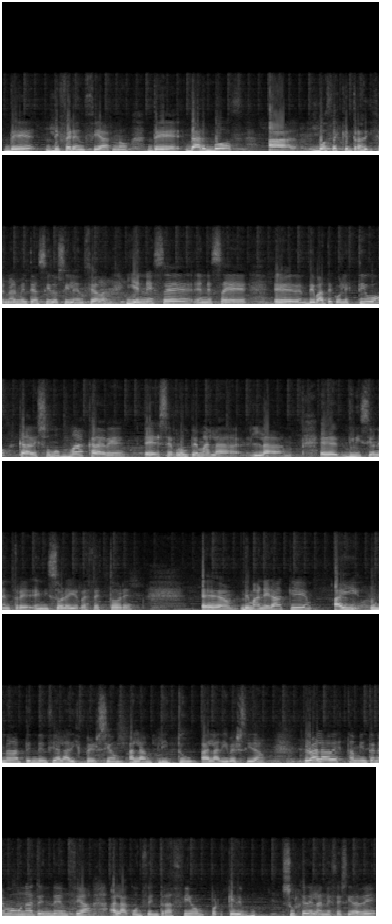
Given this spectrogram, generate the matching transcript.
de diferenciarnos, de dar voz a voces que tradicionalmente han sido silenciadas. Y en ese, en ese eh, debate colectivo cada vez somos más, cada vez eh, se rompe más la, eh, división entre emisores y receptores de manera que hay una tendencia a la dispersión, a la amplitud, a la diversidad. Pero a la vez también tenemos una tendencia a la concentración porque surge de la necesidad de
